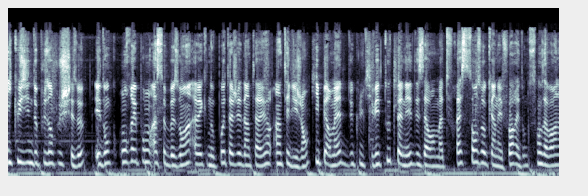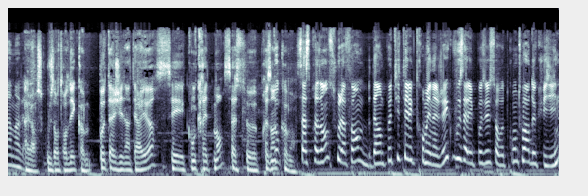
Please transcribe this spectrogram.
Ils cuisinent de plus en plus chez eux. Et donc, on répond à ce besoin avec nos potagers d'intérieur intelligents qui permettent de cultiver toute l'année des aromates frais sans aucun effort et donc sans avoir la main verte. Alors, ce que vous entendez comme potager d'intérieur, c'est concrètement, ça se présente Donc, comment Ça se présente sous la forme d'un petit électroménager que vous allez poser sur votre comptoir de cuisine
